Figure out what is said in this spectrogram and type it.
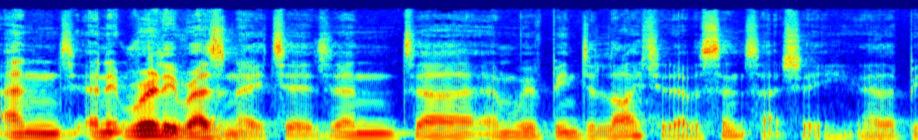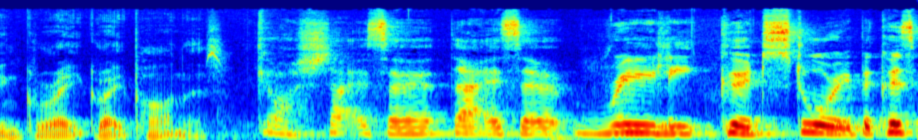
And and it really resonated, and uh, and we've been delighted ever since. Actually, you know, they've been great, great partners. Gosh, that is a that is a really good story because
